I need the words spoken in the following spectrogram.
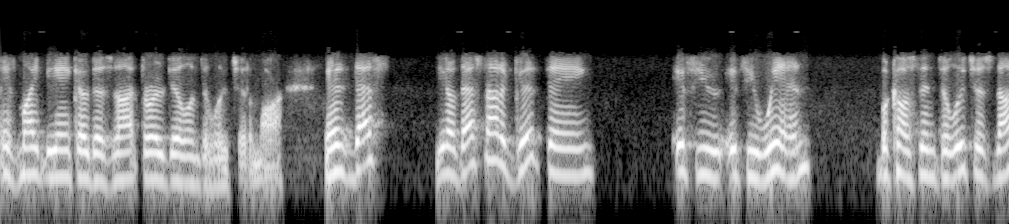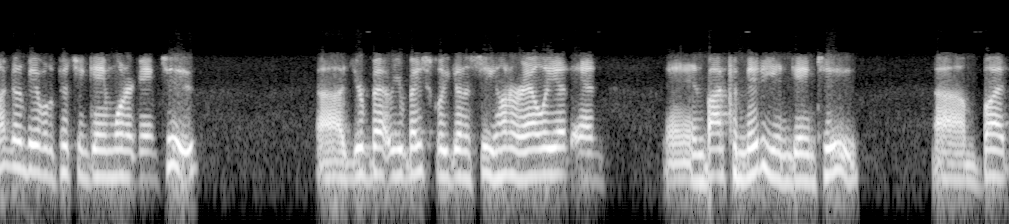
if Mike Bianco does not throw Dylan DeLucia tomorrow, and that's you know that's not a good thing if you if you win, because then DeLucia's not going to be able to pitch in game one or game two. Uh, you're you're basically going to see Hunter Elliott and and by committee in game two. Um, but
